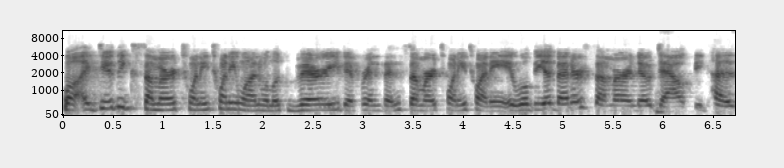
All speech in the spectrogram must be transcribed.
Well, I do think summer 2021 will look very different than summer 2020. It will be a better summer, no doubt, because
